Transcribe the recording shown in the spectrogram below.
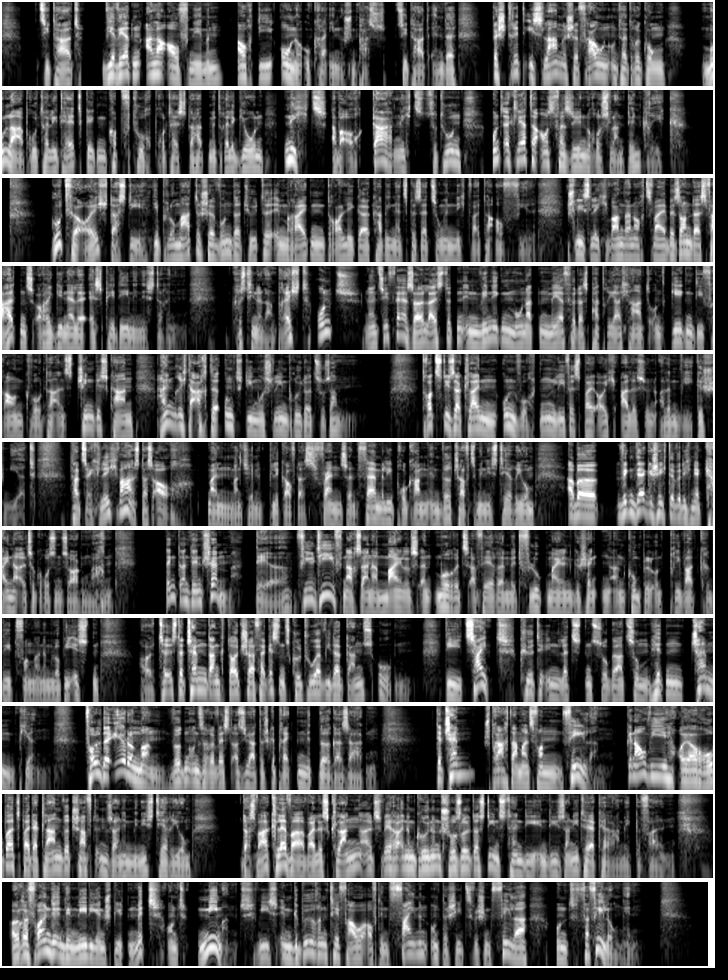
Zitat: Wir werden alle aufnehmen, auch die ohne ukrainischen Pass. Zitat Ende bestritt islamische Frauenunterdrückung, Mullah-Brutalität gegen Kopftuchproteste hat mit Religion nichts, aber auch gar nichts zu tun und erklärte aus Versehen Russland den Krieg. Gut für euch, dass die diplomatische Wundertüte im Reigen drolliger Kabinettsbesetzungen nicht weiter auffiel. Schließlich waren da noch zwei besonders verhaltensoriginelle SPD-Ministerinnen. Christine Lambrecht und Nancy Faeser leisteten in wenigen Monaten mehr für das Patriarchat und gegen die Frauenquote als Chinggis Khan, Heinrich VIII. und die Muslimbrüder zusammen. Trotz dieser kleinen Unwuchten lief es bei euch alles in allem wie geschmiert. Tatsächlich war es das auch, meinen manche mit Blick auf das Friends and Family Programm im Wirtschaftsministerium, aber wegen der Geschichte würde ich mir keine allzu großen Sorgen machen. Denkt an den Cem, der fiel tief nach seiner Miles and Moritz Affäre mit Flugmeilengeschenken an Kumpel und Privatkredit von einem Lobbyisten. Heute ist der Cem dank deutscher Vergessenskultur wieder ganz oben. Die Zeit kürte ihn letztens sogar zum Hidden Champion. Voll der Ehrenmann, würden unsere westasiatisch geprägten Mitbürger sagen. Der Cem sprach damals von Fehlern, genau wie euer Robert bei der Clanwirtschaft in seinem Ministerium. Das war clever, weil es klang, als wäre einem grünen Schussel das Diensthandy in die Sanitärkeramik gefallen. Eure Freunde in den Medien spielten mit und niemand wies im Gebühren TV auf den feinen Unterschied zwischen Fehler und Verfehlung hin.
